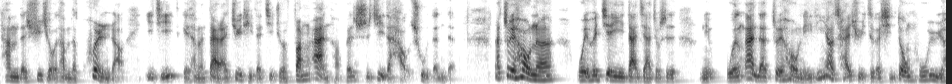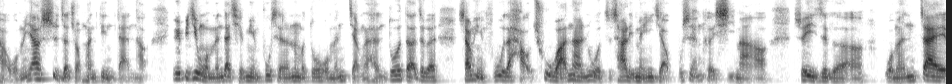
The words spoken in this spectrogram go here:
他们的需求、他们的困扰，以及给他们带来具体的解决方案哈，跟实际的好处等等。那最后呢，我也会建议大家，就是你文案的最后，你一定要采取这个行动呼吁哈，我们要试着转换订单哈，因为毕竟我们在前面铺陈了那么多，我们讲了很多的这个商品服务的好处啊，那如果只差临门一脚，不是很可惜吗啊？所以这个呃。我们在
